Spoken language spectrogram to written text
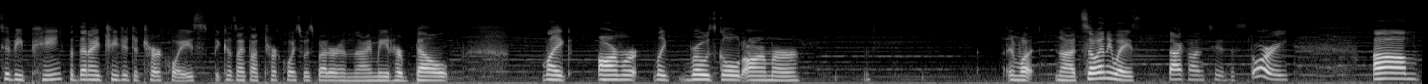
to be pink, but then I changed it to turquoise because I thought turquoise was better, and then I made her belt like armor, like rose gold armor and whatnot. So, anyways, back onto the story, um,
